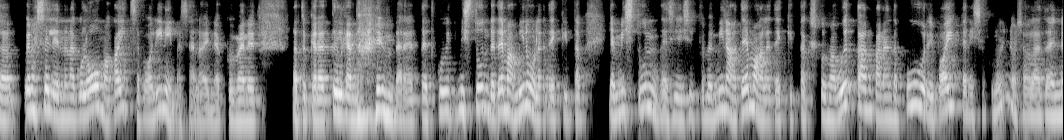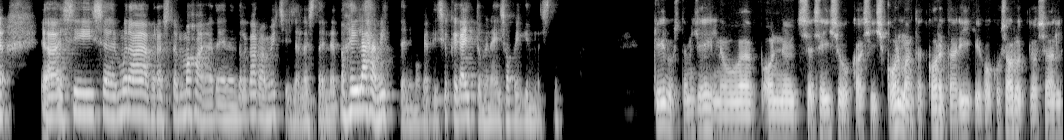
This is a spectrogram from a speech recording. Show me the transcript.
või noh, selline nagu loomakaitse pool inimesel on ju, kui me nüüd natukene tõlgendame ümber, et, et kui, mis tunde tema minule tekitab ja mis tunde siis ütleme, mina temale tekitaks, kui ma võtan, panen ta puuri, paitan, issand kui nunnu sa oled, on ju. ja siis äh, mõne aja pärast löön maha ja teen endale karvamütsi sellest on ju, et noh, ei lähe mitte niimoodi, niisugune käitumine ei sobi kindlasti keelustamise eelnõu äh, on nüüdse seisuga siis kolmandat korda Riigikogus arutlusel.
